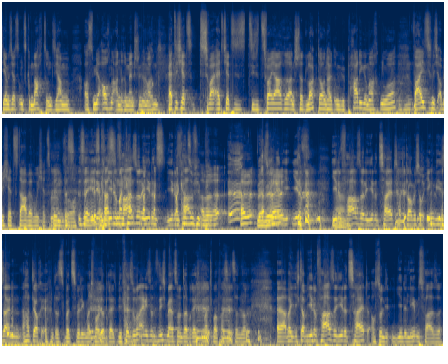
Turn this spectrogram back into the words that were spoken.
die haben sich aus uns gemacht und sie haben aus mir auch eine andere Menschen Ja, gemacht. und- Hätte ich jetzt zwei, hätte ich jetzt diese zwei Jahre anstatt Lockdown halt irgendwie Party gemacht nur, weiß ich nicht, ob ich jetzt da wäre, wo ich jetzt bin. Mhm. Das so. ist ja eh Jede- das Krasse, jede man kann, Phase oder man, jede- man, jede man kann so viel... Aber, äh, äh, Je- jede, jede. Phase oder jede Zeit hat, glaube ich, auch irgendwie sein, hat ja auch, das ist bei Zwilling manchmal unterbrechen. Wir versuchen eigentlich uns nicht mehr zu unterbrechen, manchmal passiert es dann noch. Äh, aber ich glaube, jede Phase, jede Zeit, auch so jede Lebensphase,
